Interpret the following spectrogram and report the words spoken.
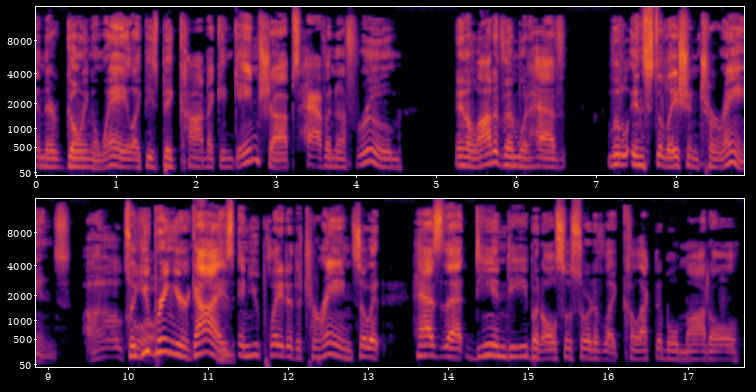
and they're going away. Like these big comic and game shops have enough room, and a lot of them would have little installation terrains. Oh, So you bring your guys hmm. and you play to the terrain, so it has that D and D, but also sort of like collectible model,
